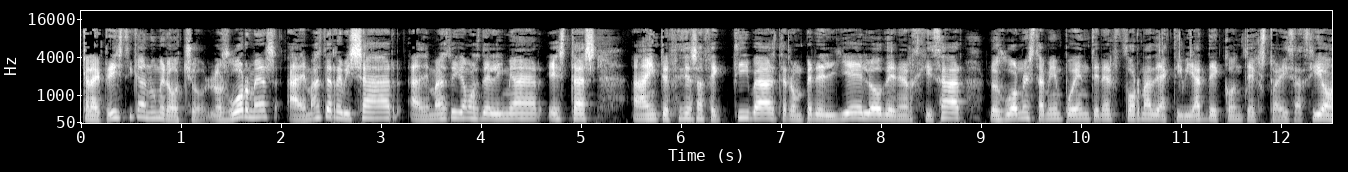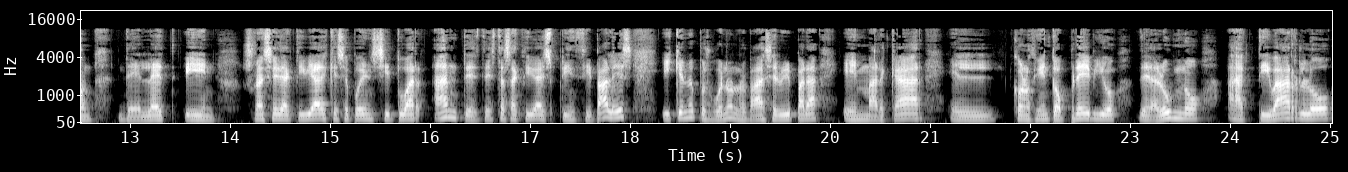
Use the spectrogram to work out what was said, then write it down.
Característica número 8. Los warmers, además de revisar, además digamos de eliminar estas ah, interferencias afectivas, de romper el hielo, de energizar, los warmers también pueden tener forma de actividad de contextualización, de let in. Son una serie de actividades que se pueden situar antes de estas actividades principales y que pues bueno, nos va a servir para enmarcar el conocimiento previo del alumno, activarlo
